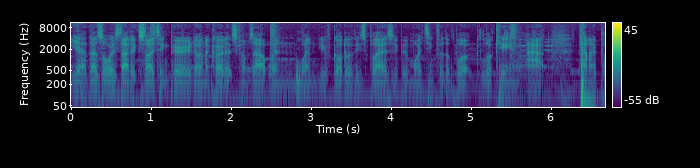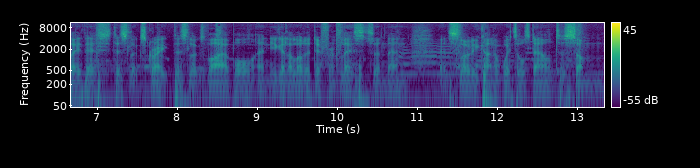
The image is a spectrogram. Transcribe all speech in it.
Yeah, there's always that exciting period when a codex comes out when, when you've got all these players who've been waiting for the book, looking at can I play this? This looks great. This looks viable, and you get a lot of different lists, and then it slowly kind of whittles down to some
